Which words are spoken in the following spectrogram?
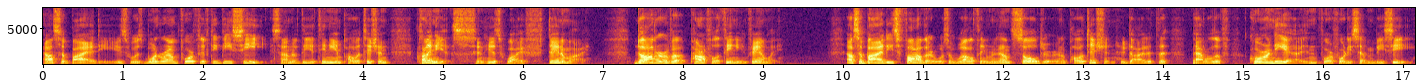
Alcibiades was born around 450 BC, son of the Athenian politician Cleinias and his wife Danae daughter of a powerful Athenian family. Alcibiades' father was a wealthy and renowned soldier and a politician who died at the Battle of Coronea in 447 BC.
